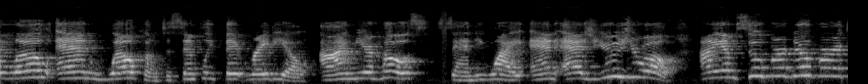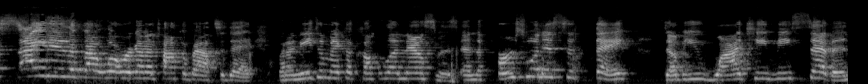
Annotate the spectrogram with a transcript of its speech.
Hello and welcome to Simply Fitt Radio. I'm your host, Sandy White, and as usual, I am super duper excited about what we're going to talk about today. But I need to make a couple of announcements, and the first one is to thank WYTV7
